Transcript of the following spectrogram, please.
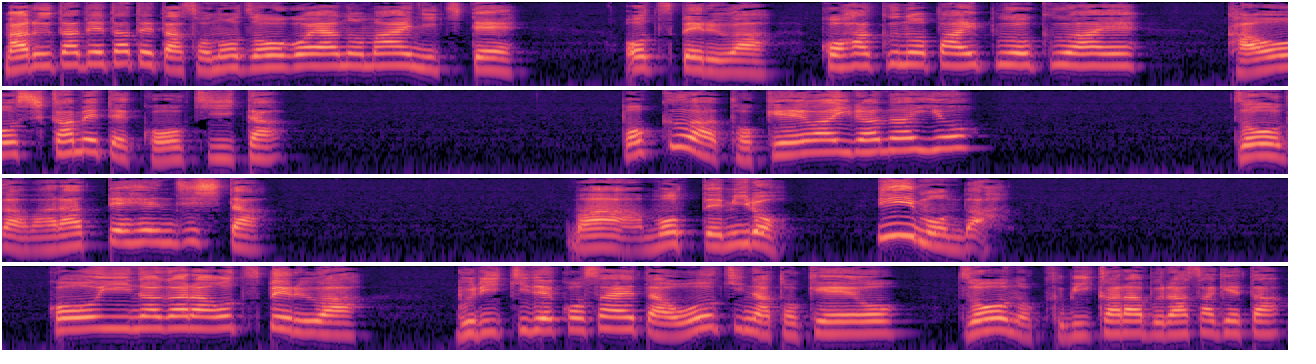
丸太で建てたその象小屋の前に来て、オツペルは琥珀のパイプを加え、顔をしかめてこう聞いた。僕は時計はいらないよ。象が笑って返事した。まあ、持ってみろ。いいもんだ。こう言いながらオツペルは、ブリキでこさえた大きな時計を象の首からぶら下げた。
